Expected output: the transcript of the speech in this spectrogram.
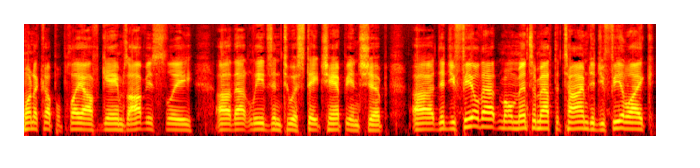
won a couple playoff games. Obviously, uh, that leads into a state championship. Uh, did you feel that momentum at the time? Did you feel like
